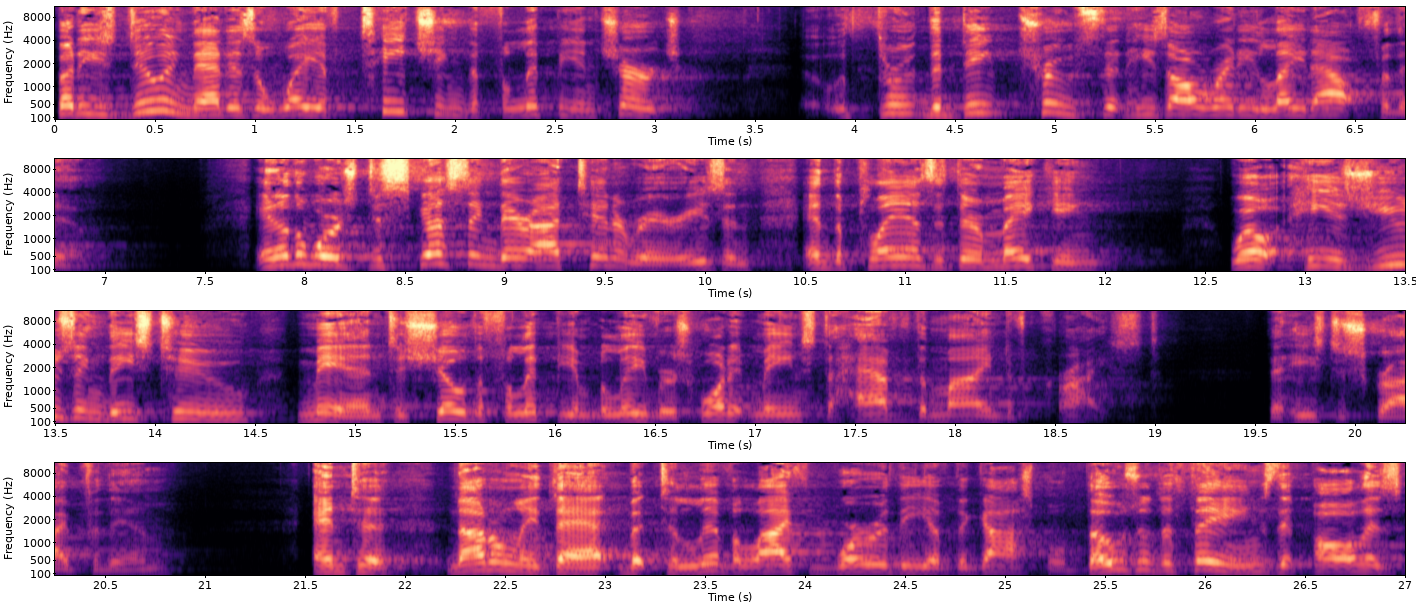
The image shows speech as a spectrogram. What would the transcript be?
but he's doing that as a way of teaching the Philippian church through the deep truths that he's already laid out for them. In other words, discussing their itineraries and, and the plans that they're making, well, he is using these two men to show the Philippian believers what it means to have the mind of Christ that he's described for them. And to not only that, but to live a life worthy of the gospel. Those are the things that Paul has,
